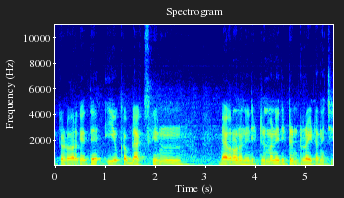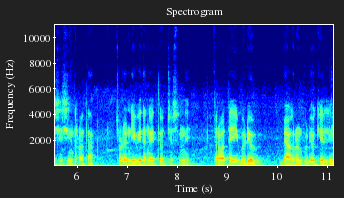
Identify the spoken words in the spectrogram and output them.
ఇక్కడ వరకు అయితే ఈ యొక్క బ్లాక్ స్క్రీన్ బ్యాక్గ్రౌండ్ అనేది ట్రిమ్ అనేది ట్రిమ్ టు రైట్ అనేది చేసేసిన తర్వాత చూడండి ఈ విధంగా అయితే వచ్చేస్తుంది. తర్వాత ఈ వీడియో బ్యాక్గ్రౌండ్ వీడియోకి వెళ్ళి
